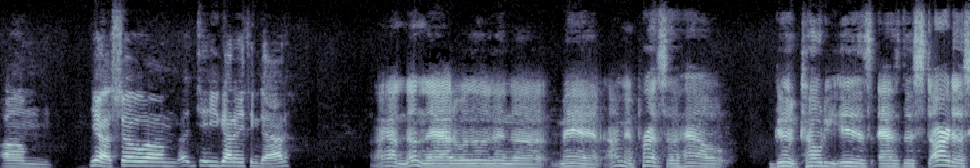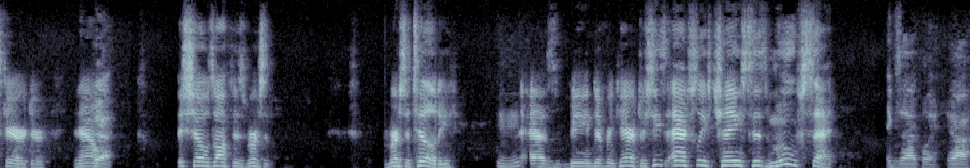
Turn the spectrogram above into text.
Um, yeah. So um, uh, you got anything to add? I got nothing to add other than, uh, man, I'm impressed of how good Cody is as the Stardust character, and how Yeah. It shows off his versa- versatility hmm as being different characters. He's actually changed his move set. Exactly. Yeah.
